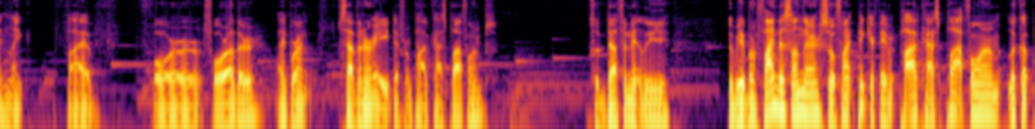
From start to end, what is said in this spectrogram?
and like five, four, four other. I think we're on seven or eight different podcast platforms. So definitely you'll be able to find us on there. So find, pick your favorite podcast platform, look up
